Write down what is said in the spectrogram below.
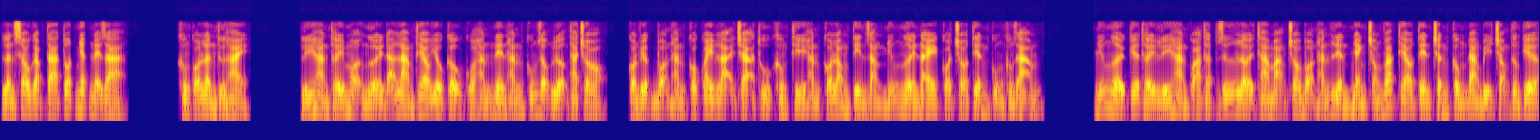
Lần sau gặp ta tốt nhất nẽ ra. Không có lần thứ hai. Lý Hàn thấy mọi người đã làm theo yêu cầu của hắn nên hắn cũng rộng lượng tha cho, còn việc bọn hắn có quay lại trả thù không thì hắn có lòng tin rằng những người này có cho tiền cũng không dám. Những người kia thấy Lý Hàn quả thật giữ lời tha mạng cho bọn hắn liền nhanh chóng vác theo tên Trần Công đang bị trọng thương kia,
